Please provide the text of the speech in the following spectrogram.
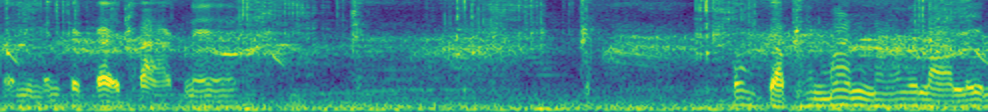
อันนี้มันใกล้ๆปากแน่ต้องจับให้มั่นนะเวลาเล่น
